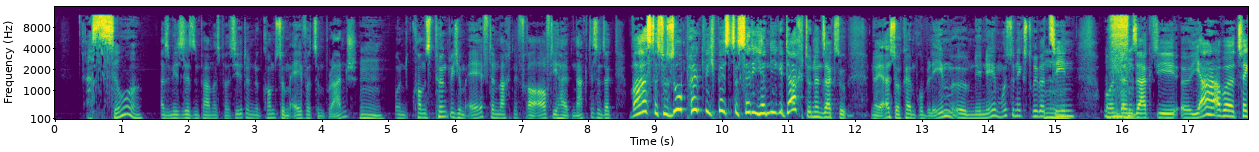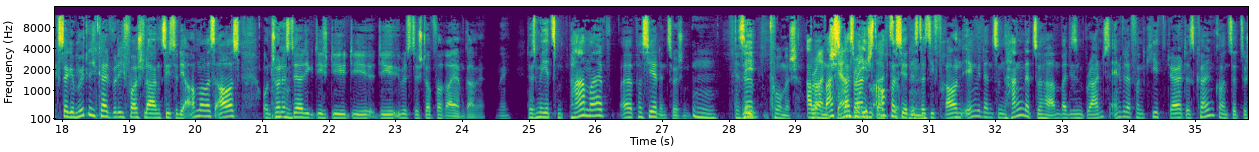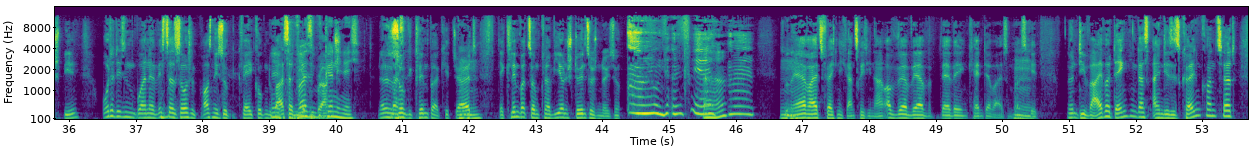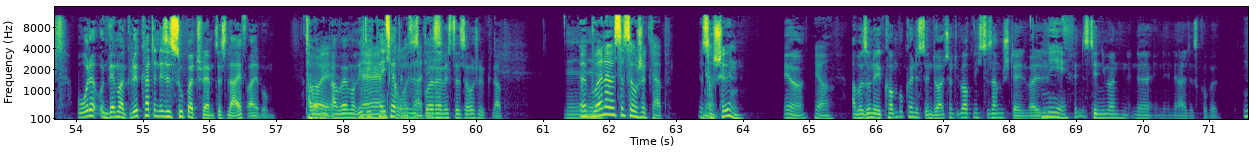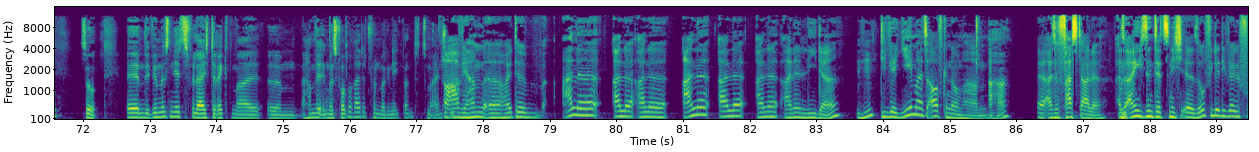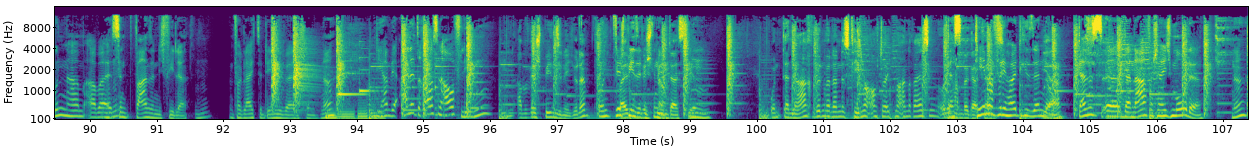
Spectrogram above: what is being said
ach so. Also mir ist es jetzt ein paar Mal passiert und dann kommst du um 11 Uhr zum Brunch Hm. und kommst pünktlich um 11, dann macht eine Frau auf, die halb nackt ist und sagt, was, dass du so pünktlich bist, das hätte ich ja nie gedacht. Und dann sagst du, naja, ist doch kein Problem, äh, nee, nee, musst du nichts drüber ziehen. Und dann sagt sie, äh, ja, aber zwecks der Gemütlichkeit würde ich vorschlagen, ziehst du dir auch mal was aus und schon ist der die, die, die, die, die übelste Stopferei am Gange. Nee? Das ist mir jetzt ein paar Mal äh, passiert inzwischen. Hm. Das Nee. ist ja komisch. Aber Brunch, was, ja? was mir eben auch passiert ist, Hm. dass die Frauen irgendwie dann so einen Hang dazu haben, bei diesem Brunch entweder von Keith Jarrett das Köln-Konzert zu spielen oder diesen Buena Vista Social. Du brauchst nicht so gequält gucken, du Ja, warst halt nicht weiß ich, Brunch. kenn ich nicht. Ne, das ist Was? so geklimper. Keith Jarrett, Mhm. der klimpert so am Klavier und stöhnt zwischendurch so. Aha. So, naja, war jetzt vielleicht nicht ganz richtig nah, aber wer, wer, wer, wer ihn kennt, der weiß, um was es Mhm. geht. Und die Weiber denken, dass ein dieses Köln-Konzert oder, und wenn man Glück hat, dann ist es Supertramp, das Live-Album. Toll. Aber, aber wenn man richtig Ja, Pech hat, dann ist es. Buena Vista Social Club. Äh, Buena Vista Social Club. Ist Ja. doch schön. Ja. Ja. Aber so eine Combo könntest du in Deutschland überhaupt nicht zusammenstellen, weil Nee. du findest hier niemanden in der, in, der- in der Altersgruppe. So, ähm, wir müssen jetzt vielleicht direkt mal, ähm, haben wir irgendwas vorbereitet von Magnetband zum Einstieg? Ah, wir haben äh, heute alle, alle, alle, alle, alle, alle, alle Lieder, Mhm. die wir jemals aufgenommen haben. Aha. Äh, also fast alle. Also eigentlich sind es jetzt nicht äh, so viele, die wir gefunden haben, aber Mhm. es sind wahnsinnig viele. Im Vergleich zu denen, die wir jetzt sind. Ne? Die haben wir alle draußen aufliegen. Aber wir spielen sie nicht, oder? Und wir Weil spielen sie wir nicht, spielen genau. das hier. Mhm. Und danach würden wir dann das Thema auch direkt mal anreißen? Oder Das haben wir gar Thema keins? für die heutige Sendung, Ja. das ist äh, danach wahrscheinlich Mode. Ne?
